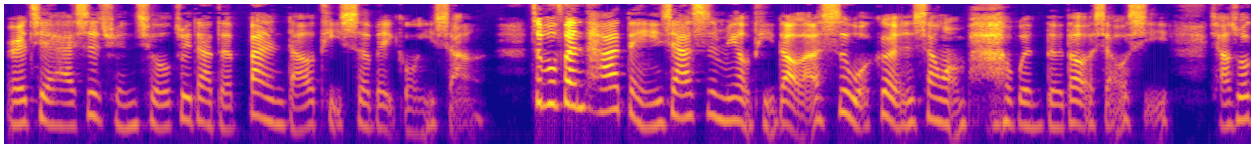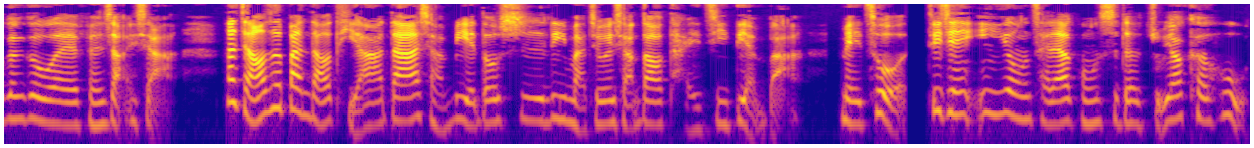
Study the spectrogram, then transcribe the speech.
而且还是全球最大的半导体设备供应商。这部分他等一下是没有提到啦，是我个人上网爬文得到的消息，想说跟各位分享一下。那讲到这半导体啊，大家想必也都是立马就会想到台积电吧？没错，这间应用材料公司的主要客户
